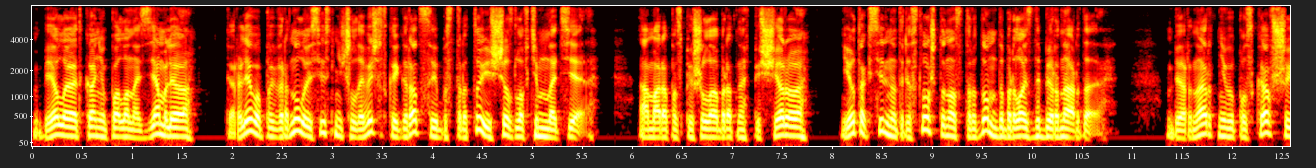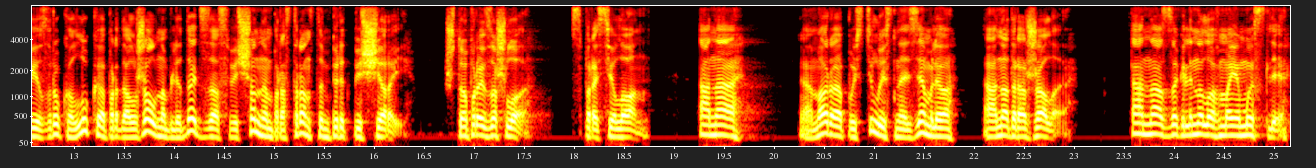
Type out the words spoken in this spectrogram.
Белая ткань упала на землю, королева повернулась и с нечеловеческой грацией и быстротой исчезла в темноте. Амара поспешила обратно в пещеру, её так сильно трясло, что она с трудом добралась до Бернарда. Бернард, не выпускавший из рук лука, продолжал наблюдать за освещенным пространством перед пещерой. «Что произошло?» – спросил он. «Она...» Амара опустилась на землю, а она дрожала. «Она заглянула в мои мысли.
